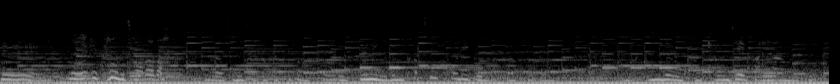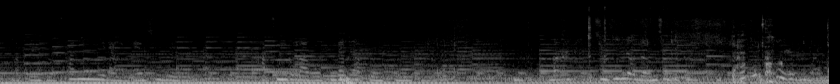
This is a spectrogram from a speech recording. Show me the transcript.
너 왜 이렇게 그런 거 잘하다? 몰라 재밌어서 같이 그 이름 커튼콜이고 막 그렇거든 이름 다 경제 관람이고 막 그래서 살인이랑 예술을 같은 거라고 생각하고 있으면서 막 죽이면 안 죽이고 커튼콜을 막 이런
